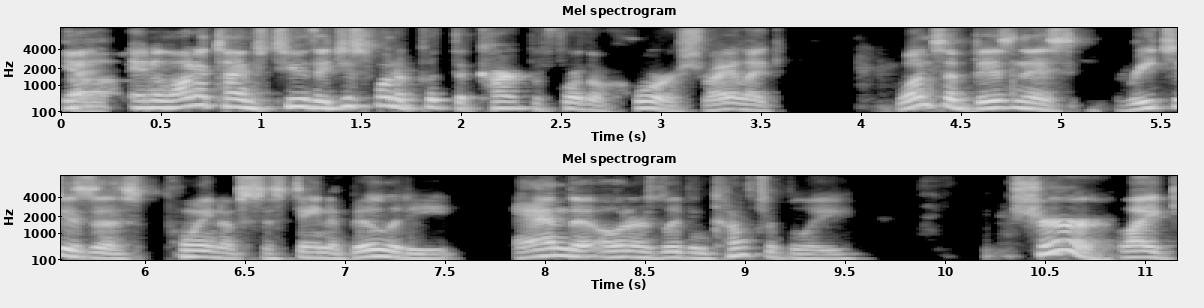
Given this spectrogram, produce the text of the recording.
Yeah. Uh, and a lot of times, too, they just want to put the cart before the horse, right? Like once a business reaches a point of sustainability and the owner's living comfortably, sure, like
